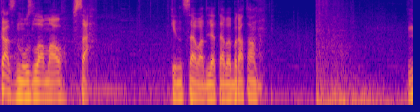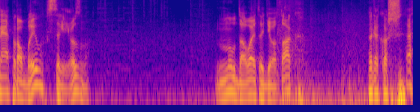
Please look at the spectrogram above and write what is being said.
Казну зламав. Все. Кінцева для тебе, братан. Не пробив? Серйозно? Ну, давай тоді отак. Рикошет.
